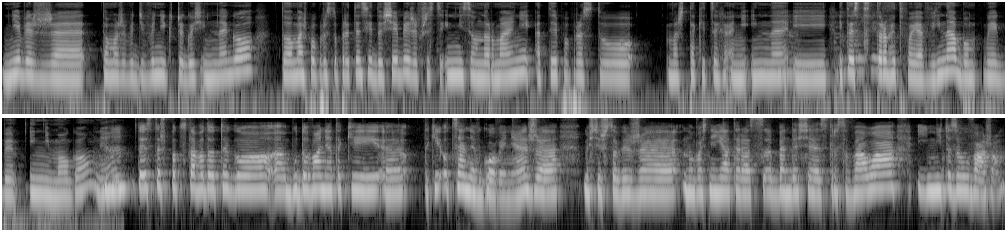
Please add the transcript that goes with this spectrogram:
nie wiesz, że to może być wynik czegoś innego, to masz po prostu pretensje do siebie, że wszyscy inni są normalni, a ty po prostu masz takie cechy, a nie inne mhm. i, i to jest trochę twoja wina, bo jakby inni mogą, nie? Mhm. To jest też podstawa do tego e, budowania takiej, e, takiej oceny w głowie, nie? Że myślisz sobie, że no właśnie ja teraz będę się stresowała i inni to zauważą.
